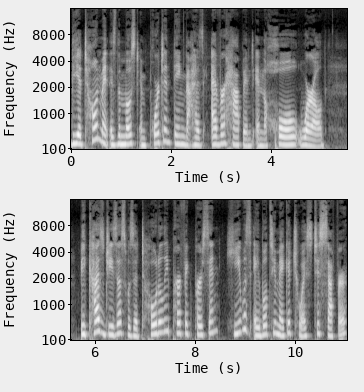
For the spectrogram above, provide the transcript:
The atonement is the most important thing that has ever happened in the whole world. Because Jesus was a totally perfect person, he was able to make a choice to suffer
